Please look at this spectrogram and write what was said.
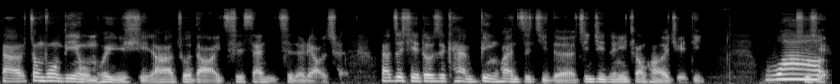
那中风病人我们会允许让他做到一次三十次的疗程。那这些都是看病患自己的经济能力状况而决定。哇，谢谢。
